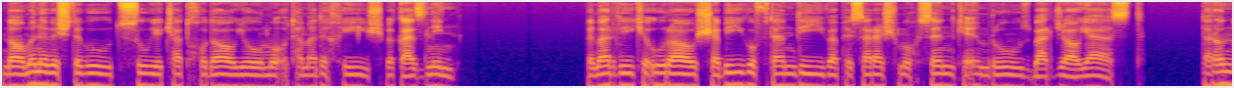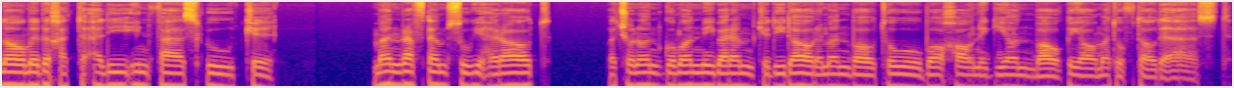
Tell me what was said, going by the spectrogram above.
نامه نبشته بود سوی کدخدای و معتمد خویش بغزنین بمردی که او را شبی گفتندی و پسرش محسن که امروز بر جای است. در آن نامه بخط علی این فصل بود که من رفتم سوی هرات و چنان گمان می‌برم که دیدار من با تو و با خانگیان با قیامت افتاده است.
